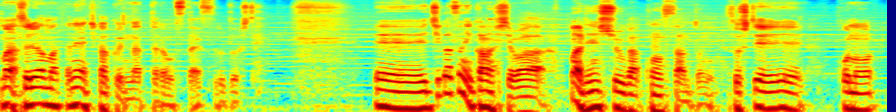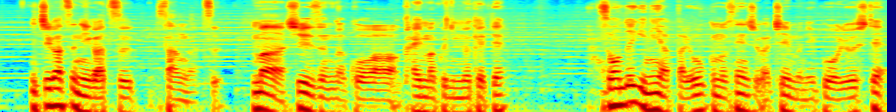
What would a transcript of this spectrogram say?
まあそれはまたね近くになったらお伝えするとして、えー、1月に関しては、まあ、練習がコンスタントに。そしてこの1月2月3月。まあシーズンがこう開幕に向けてその時にやっぱり多くの選手がチームに合流して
